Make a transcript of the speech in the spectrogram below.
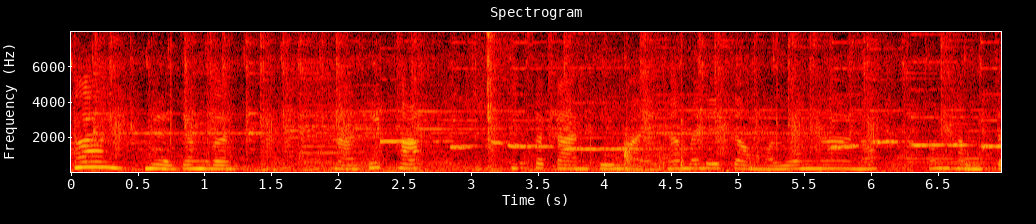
เฮ้ยเหนื่อยจังเลย หาที่พักเทศกาลปีใหม่ถ้าไม่ได้จองมาล่วงหน้าเนาะต้องทำใจ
